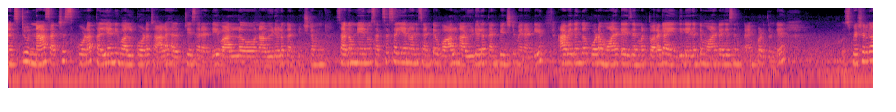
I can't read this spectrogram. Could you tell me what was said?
నెక్స్ట్ నా సక్సెస్ కూడా కళ్యాణి వాళ్ళు కూడా చాలా హెల్ప్ చేశారండి. వాళ్ళు నా వీడియోలో కనిపించడం సగం నేను సక్సెస్ అయ్యాను అనేసి అంటే వాళ్ళు నా వీడియోలో కనిపించడమేనండి ఆ విధంగా కూడా మానిటైజేషన్ మరి త్వరగా అయింది. లేదంటే మానిటైజేషన్ టైం పడుతుండే స్పెషల్గా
